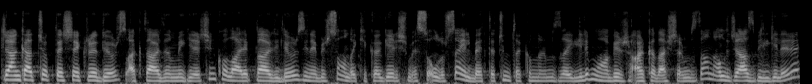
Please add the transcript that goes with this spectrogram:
Cankat çok teşekkür ediyoruz aktardığın bilgiler için. Kolaylıklar diliyoruz. Yine bir son dakika gelişmesi olursa elbette tüm takımlarımızla ilgili muhabir arkadaşlarımızdan alacağız bilgileri.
